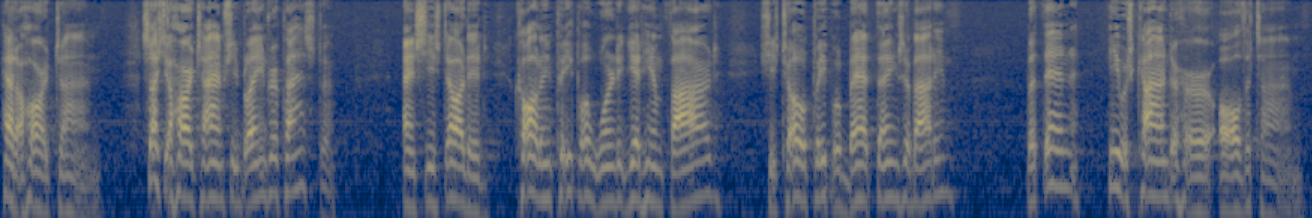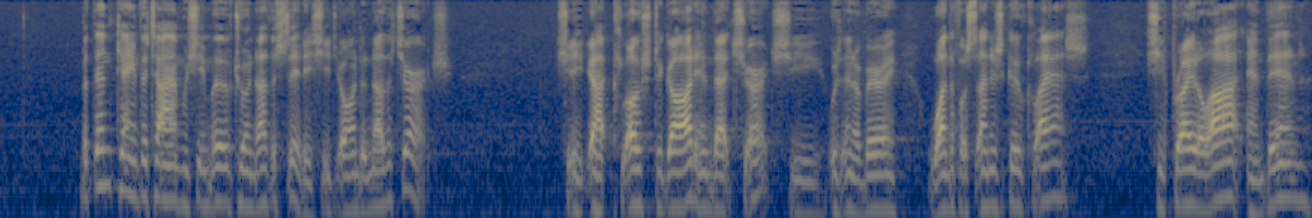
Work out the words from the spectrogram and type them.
had a hard time. Such a hard time, she blamed her pastor. And she started calling people, wanted to get him fired. She told people bad things about him. But then he was kind to her all the time. But then came the time when she moved to another city. She joined another church. She got close to God in that church. She was in a very wonderful Sunday school class. She prayed a lot, and then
